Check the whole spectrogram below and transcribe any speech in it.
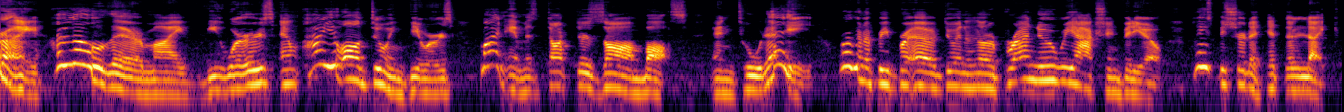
Alright, hello there, my viewers, and how are you all doing, viewers? My name is Dr. Zomboss, and today we're gonna be uh, doing another brand new reaction video. Please be sure to hit the like,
